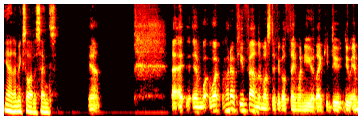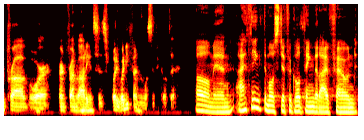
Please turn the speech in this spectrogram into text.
yeah that makes a lot of sense yeah uh, and what, what what have you found the most difficult thing when you like you do do improv or or in front of audiences? What what do you find the most difficult there? Oh man, I think the most difficult thing that I've found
